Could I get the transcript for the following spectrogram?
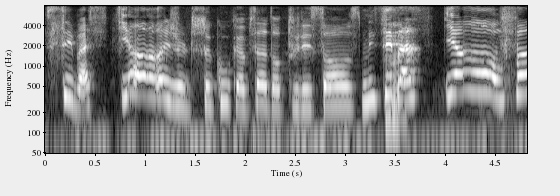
Sébastien Et je le secoue comme ça dans tous les sens. Mais Sébastien, enfin,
